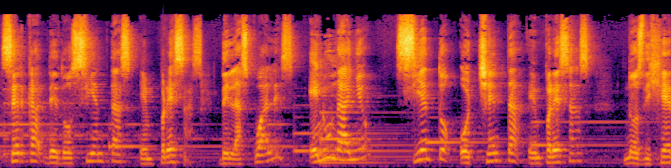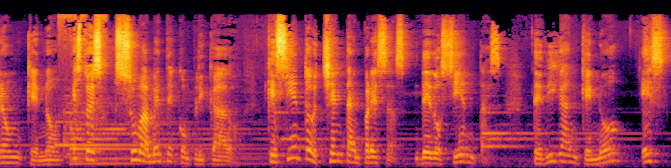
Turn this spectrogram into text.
cerca de 200 empresas, de las cuales en un año 180 empresas nos dijeron que no. Esto es sumamente complicado. Que 180 empresas de 200 te digan que no es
